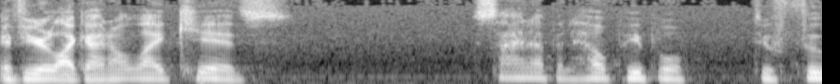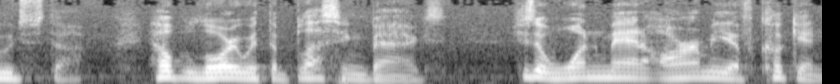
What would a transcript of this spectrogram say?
If you're like, I don't like kids, sign up and help people do food stuff. Help Lori with the blessing bags. She's a one man army of cooking.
